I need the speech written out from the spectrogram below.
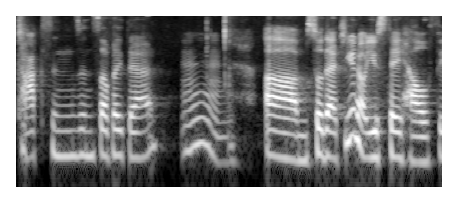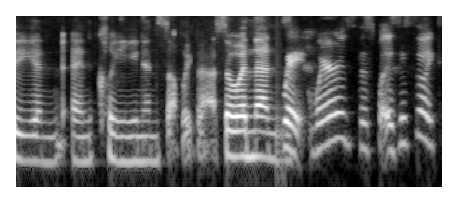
toxins and stuff like that. Mm. Um, so that you know you stay healthy and and clean and stuff like that. So and then wait, where is this? Is this like?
